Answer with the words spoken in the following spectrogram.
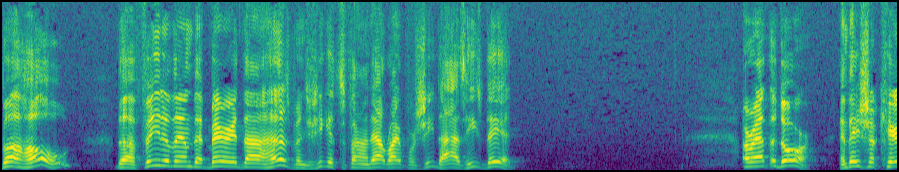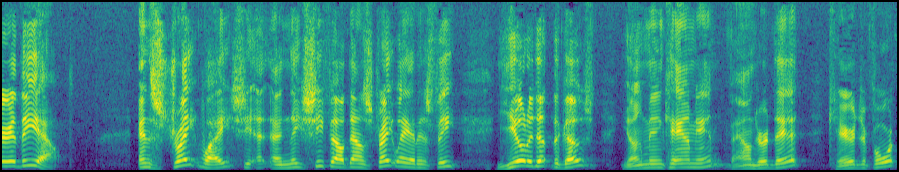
Behold, the feet of them that buried thy husband, she gets to find out right before she dies, he's dead, are at the door, and they shall carry thee out. And straightway, she, and she fell down straightway at his feet, yielded up the ghost. Young men came in, found her dead, carried her forth,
